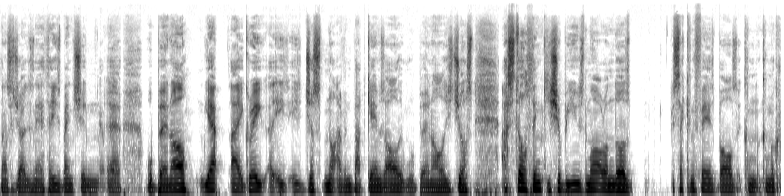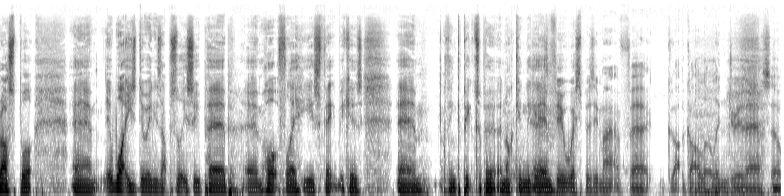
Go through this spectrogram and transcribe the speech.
that's what Jordan's Nathan. He's mentioned Yeah. uh, Will Burnall. Yeah, I agree. Uh, He, he's just not having bad games at all. Will Burnall is just. I still think he should be used more on those second phase balls that come come across, but. Um, what he's doing is absolutely superb. Um, hopefully he is fit because um, I think he picked up a, a knock in the Yeah, game. a few whispers he might have uh, got got a little injury there. So But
